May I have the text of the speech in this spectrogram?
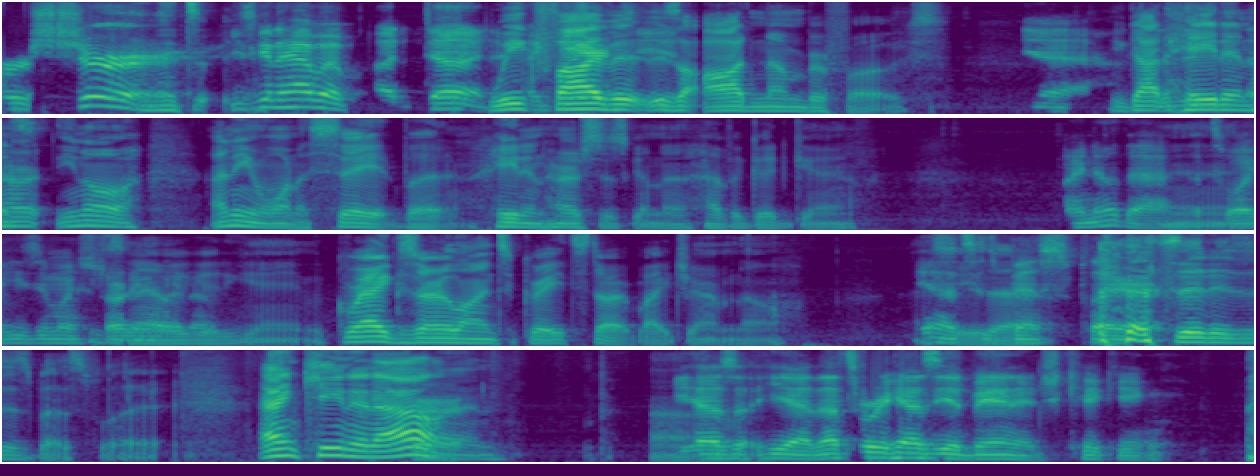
for sure. He's gonna have a, a dud. Week I five is, it. an odd number, folks. yeah. You got Dude, Hayden Hurst. You know, I didn't even want to say it, but Hayden Hurst is gonna have a good game. I know that. That's why he's in my He's starting gonna have a lineup. good game. Greg Zuerlein's a great start by Germ, though. I Yeah, it's his that. best player. It is his best player. And Keenan Allen. He has, Um, a, yeah, that's where he has the advantage, kicking.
